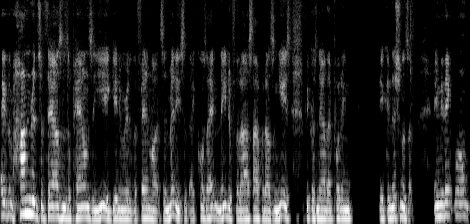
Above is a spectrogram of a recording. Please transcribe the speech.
saved them hundreds of thousands of pounds a year getting rid of the fan lights and minis that they, of course, they hadn't needed for the last half a dozen years because now they're putting air conditioners in and you think, well,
